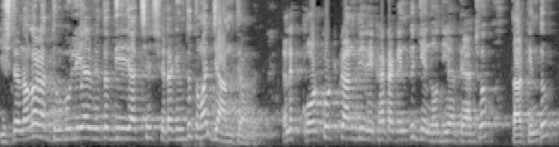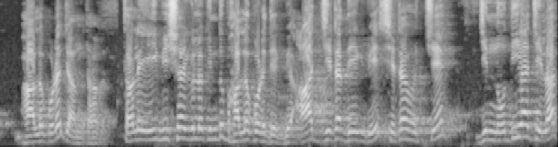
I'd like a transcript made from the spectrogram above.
কৃষ্ণনগর আর ধুবুলিয়ার ভেতর দিয়ে যাচ্ছে, সেটা কিন্তু তোমার জানতে হবে। তাহলে কর্কট ক্রান্তি রেখাটা কিন্তু যে নদিয়াতে আছো, তার কিন্তু ভালো করে জানতে হবে। তাহলে এই বিষয়গুলো কিন্তু ভালো করে দেখবে। আজ যেটা দেখবে, সেটা হচ্ছে যে নদিয়া জেলার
